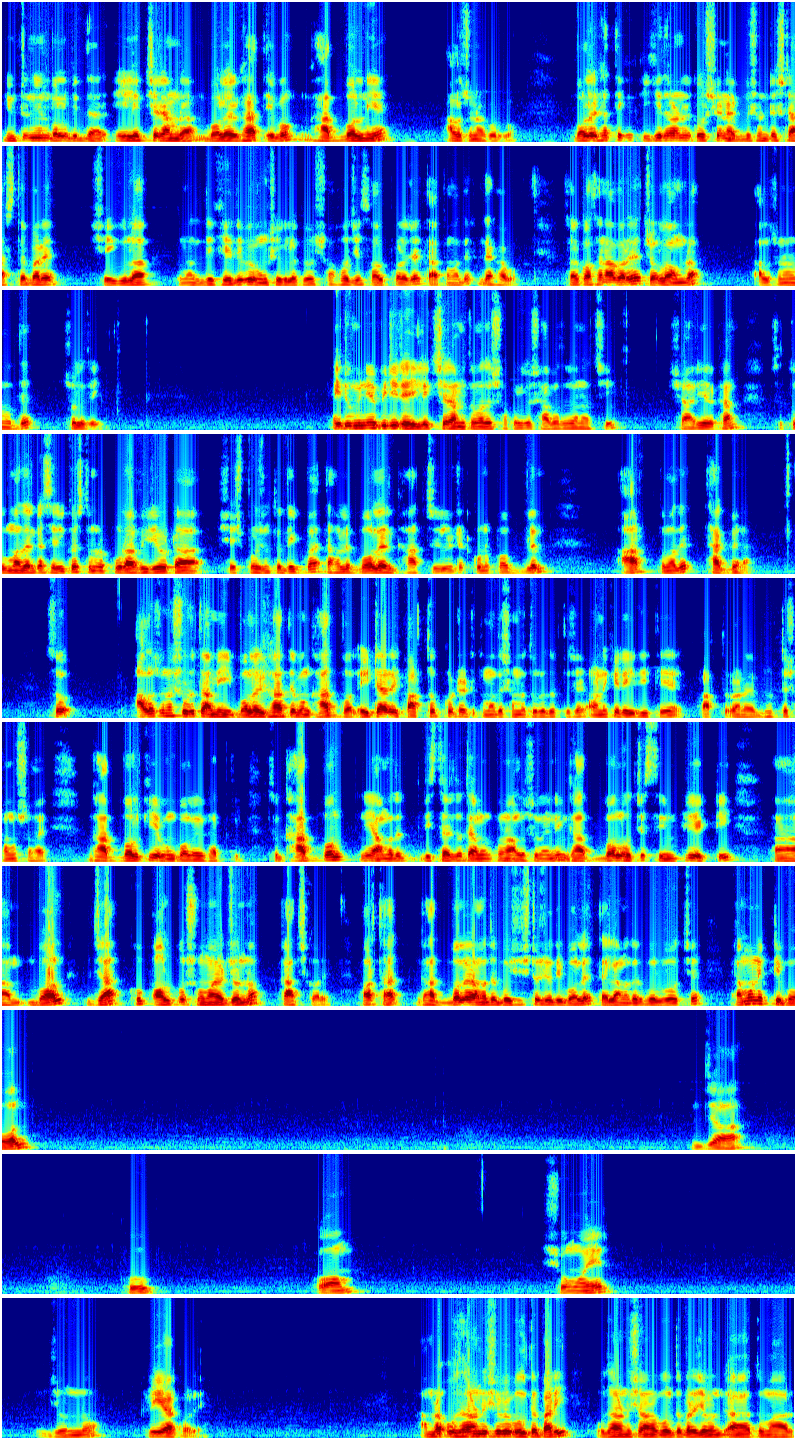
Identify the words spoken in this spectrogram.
Newtonian বলবিদ্যার এই লেকচারে আমরা বলের ঘাত এবং ঘাত বল নিয়ে আলোচনা করব। বলের ঘাত থেকে কী কী ধরনের কোশ্চেন অ্যাডমিশন টেস্টে আসতে পারে, সেইগুলা তোমাদের দেখিয়ে দেবে এবং সেগুলো কীভাবে সহজে সলভ করা যায় তা তোমাদের দেখাবো। তার কথা না বাড়ে চলো আমরা আলোচনার মধ্যে চলে যাই। এই ডুমিনিয়া বিডির এই লেকচারে আমি তোমাদের সকলকে স্বাগত জানাচ্ছি, শাহরিয়ার খান। তো তোমাদের কাছে রিকোয়েস্ট তোমরা পুরো ভিডিওটা শেষ পর্যন্ত দেখবা, তাহলে বলের ঘাত রিলেটেড কোনো প্রবলেম আর তোমাদের থাকবে না। সো আলোচনার শুরুতে আমি বলের ঘাত এবং ঘাত বল, এইটার এই পার্থক্যটা একটু তোমাদের সামনে তুলে ধরতে চাই। অনেকের এই দিকে মানে ধরতে সমস্যা হয়, ঘাত বল কি এবং বলের ঘাত কি। সো ঘাত বল নিয়ে আমাদের বিস্তারিত তেমন কোনো আলোচনা নেই। ঘাত বল হচ্ছে সিম্পলি একটি বল যা খুব অল্প সময়ের জন্য কাজ করে। অর্থাৎ, ঘাত বলের আমাদের বৈশিষ্ট্য যদি বলে, তাহলে আমাদের বলব হচ্ছে, এমন একটি বল যা খুব কম সময়ের জন্য ক্রিয়া করে। আমরা উদাহরণ হিসেবে বলতে পারি, উদাহরণ হিসেবে আমরা বলতে পারি যেমন তোমার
